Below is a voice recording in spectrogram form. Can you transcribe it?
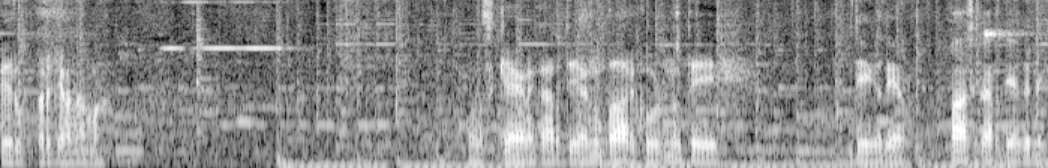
ਫਿਰ ਉੱਪਰ ਜਾਣਾ ਵਾ। ਹੁਣ ਸਕੈਨ ਕਰਦੇ ਆ ਇਹਨੂੰ ਬਾਰਕੋਡ ਨੂੰ ਤੇ ਦੇਖਦੇ ਆ, ਪਾਸ ਕਰਦੇ ਆ ਕਿ ਨਹੀਂ।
